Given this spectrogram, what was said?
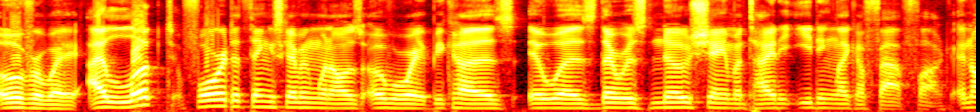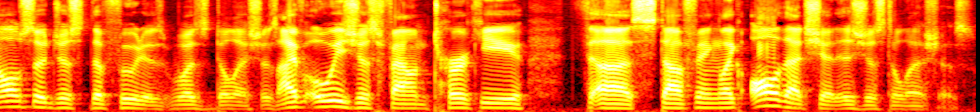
overweight. I looked forward to Thanksgiving when I was overweight because it was there was no shame tied to eating like a fat fuck, and also just the food is was delicious. I've always just found turkey, uh, stuffing, like all that shit is just delicious.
